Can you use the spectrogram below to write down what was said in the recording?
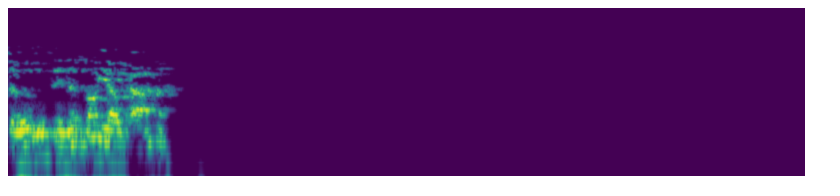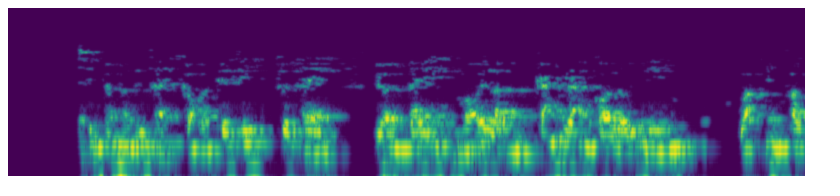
tưởng thì nó có giao cảm mà Xin cảm ơn Đức Thầy. Câu hỏi kế tiếp, thưa Thầy, gần đây mỗi lần cắn răng co lưỡi niệm hoặc niệm Phật,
